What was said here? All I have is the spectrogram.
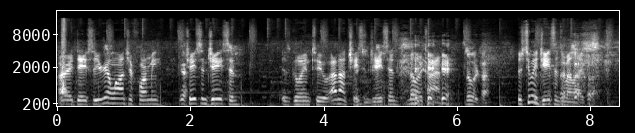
All right, Dave, so you're gonna launch it for me. Yeah. Chasing Jason is going to, I'm not chasing Jason, Miller time. Miller time. There's too many Jasons in my life.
